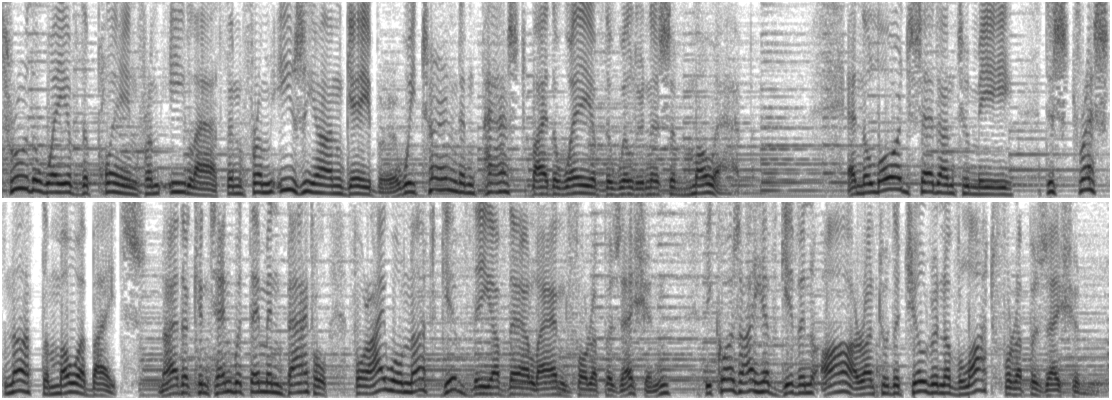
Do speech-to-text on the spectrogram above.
through the way of the plain from Elath and from Ezion Geber, we turned and passed by the way of the wilderness of Moab. And the Lord said unto me, Distress not the Moabites, neither contend with them in battle, for I will not give thee of their land for a possession, because I have given Ar unto the children of Lot for a possession.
